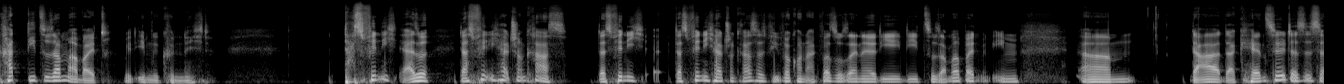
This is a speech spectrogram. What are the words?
hat die Zusammenarbeit mit ihm gekündigt. Das finde ich, also, das finde ich halt schon krass. Das finde ich, das ich halt schon krass, dass Viva Con Aqua so seine, die, die Zusammenarbeit mit ihm ähm, da, da cancelt, das ist,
